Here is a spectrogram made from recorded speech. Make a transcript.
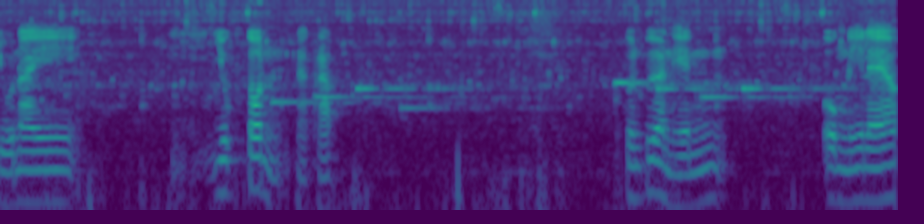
อยู่ในยุคต้นนะครับ เพื่อนๆเห็น องค์นี้แล้ว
